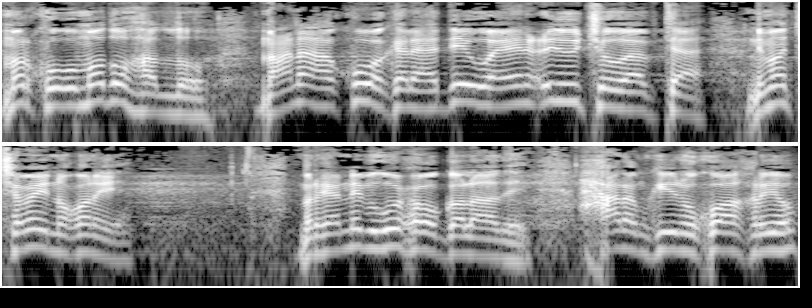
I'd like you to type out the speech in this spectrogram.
markuu ummad u hadlo macnaha kuwa kale hadday waayaan cid u jawaabtaa niman jabay noqonayaan. Markaa nebigu wuxuu oggolaaday xaramkii inuu ku akhriyo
